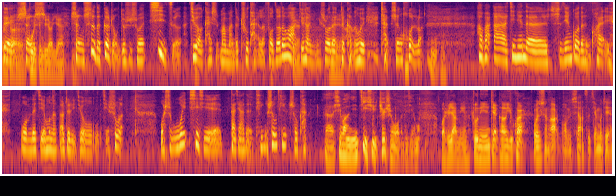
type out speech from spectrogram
对省市定比较严。省市的各种就是说细则就要开始慢慢的出台了，否则的话，就像你说的哎，这可能会产生混乱。好吧，啊、今天的时间过得很快，我们的节目呢到这里就结束了。我是吴威，谢谢大家的听收听收看。呃，希望您继续支持我们的节目。我是亚明，祝您健康愉快。我是沈二，我们下次节目见。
